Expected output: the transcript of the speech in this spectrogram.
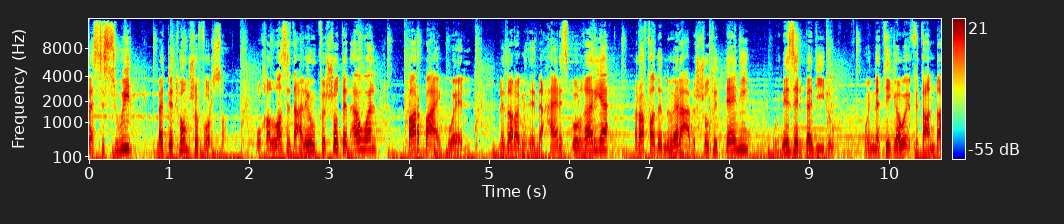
بس السويد ما ادتهمش فرصة وخلصت عليهم في الشوط الأول بأربع أجوال لدرجة إن حارس بلغاريا رفض إنه يلعب الشوط الثاني ونزل بديله والنتيجة وقفت عند 4-0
